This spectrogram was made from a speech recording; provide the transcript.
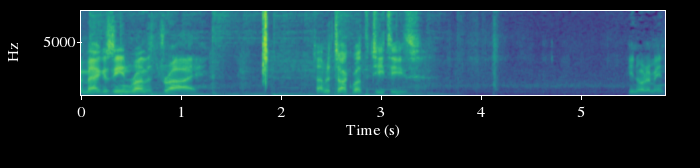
My magazine runneth dry. Time to talk about the TTs. You know what I mean?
